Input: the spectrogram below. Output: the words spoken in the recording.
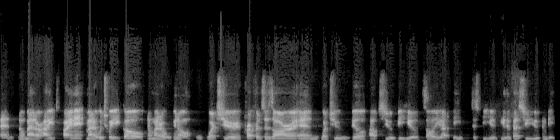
And no matter how you define it, no matter which way you go, no matter, you know, what your preferences are and what you feel helps you be you, it's all you got to be. Just be you. Be the best you you can be.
